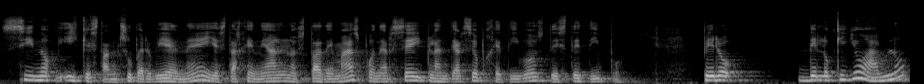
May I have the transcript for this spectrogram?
sino, y que están súper bien ¿eh? y está genial, no está de más ponerse y plantearse objetivos de este tipo. Pero de lo que yo hablo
